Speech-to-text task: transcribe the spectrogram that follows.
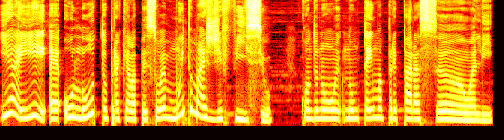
E aí, é, o luto para aquela pessoa é muito mais difícil quando não, não tem uma preparação ali.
